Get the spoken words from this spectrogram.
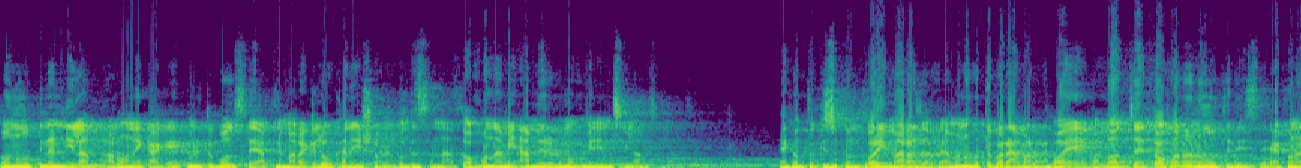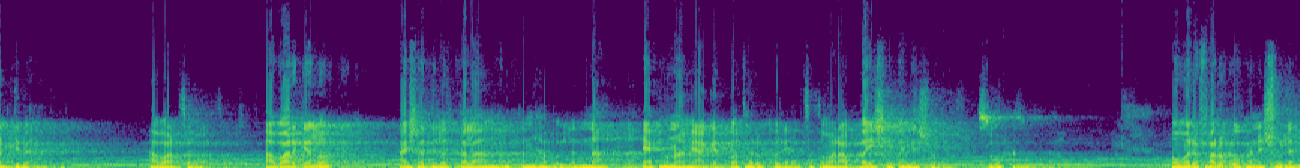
অনুমতি না, নিলাম আর অনেক আগে। উনি তো বলছে, আপনি মারা গেলে ওখানেই শোবেন। বলতেছে, না, তখন আমি আমিরুল মিনিন ছিলাম। এখন তো কিছুক্ষণ পরেই মারা যাবে। এমনও হতে পারে আমার ভয়ে বা লজ্জায় তখন অনুমতি দিছে এখন আর দিবেন আবার যাও। আবার গেল আয়সাদুল্লাহ তালা আনহা বললেন, না এখন আমি আগের কথার উপরে আছে। তোমার আব্বাই সেখানে শোবে সুবাহ ওমরে ফারুক ওখানে শুলেন।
